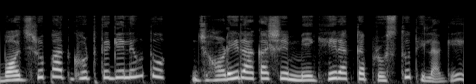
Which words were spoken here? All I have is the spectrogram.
বজ্রপাত ঘটতে গেলেও তো ঝড়ের আকাশে মেঘের একটা প্রস্তুতি লাগে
